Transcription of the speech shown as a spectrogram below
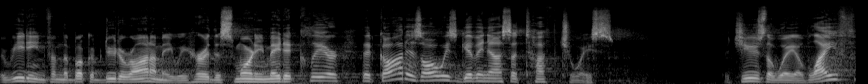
The reading from the book of Deuteronomy we heard this morning made it clear that God is always giving us a tough choice to choose the way of life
